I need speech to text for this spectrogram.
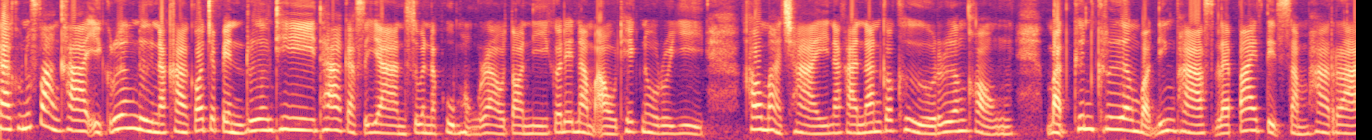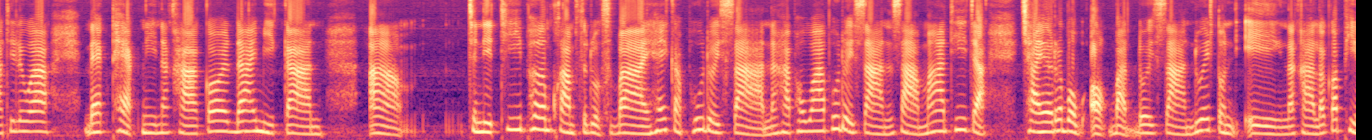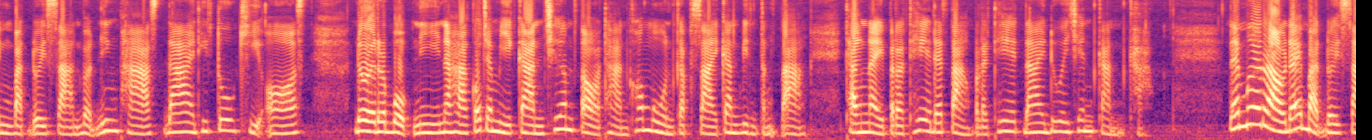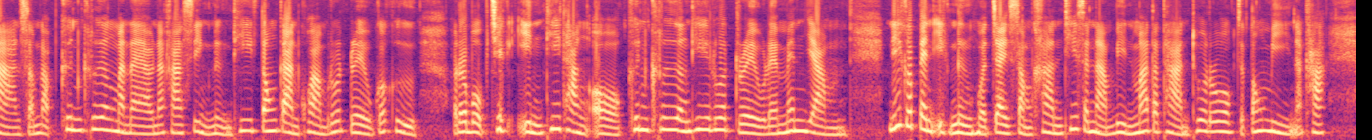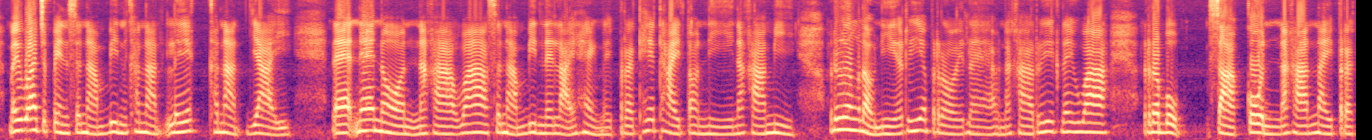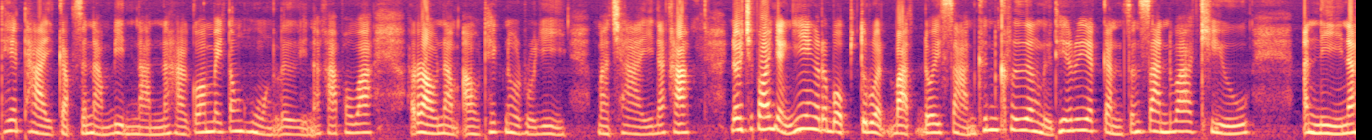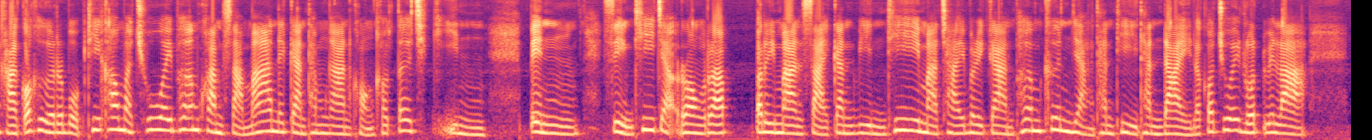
ค่ะคุณผู้ฟังค่ะอีกเรื่องหนึ่งนะคะ ก็จะเป็นเรื่องที่ท่าอากาศยานสุวรรณภูมิของเราตอนนี้ก็ได้นำเอาเทคโนโลยีเข้ามาใช้นะคะ นั่นก็คือเรื่องของบัตรขึ้นเครื่อง boarding pass และป้ายติดสัมภาระที่เรียกว่า back tag นี้นะคะ ก็ได้มีการ ชนิดที่เพิ่มความสะดวกสบายให้กับผู้โดยสารนะคะ เพราะว่าผู้โดยสารสามารถที่จะใช้ระบบออกบัตรโดยสารด้วยตนเองนะคะ แล้วก็พิมพ์บัตรโดยสาร boarding pass ได้ที่ตู้คีออสโดยระบบนี้นะคะก็จะมีการเชื่อมต่อฐานข้อมูลกับสายการบินต่างๆ ทั้งในประเทศและต่างประเทศได้ด้วยเช่นกันค่ะ และเมื่อเราได้บัตรโดยสารสำหรับขึ้นเครื่องมาแล้วนะคะ สิ่งหนึ่งที่ต้องการความรวดเร็วก็คือ ระบบเช็คอินที่ทางออกขึ้นเครื่องที่รวดเร็วและแม่นยำนี่ก็เป็นอีกหนึ่งหัวใจสำคัญที่สนามบินมาตรฐานทั่วโลกจะต้องมีนะคะ ไม่ว่าจะเป็นสนามบินขนาดเล็ก ขนาดใหญ่ และแน่นอนนะคะว่าสนามบินในหลายแห่งในประเทศไทยตอนนี้นะคะ มีเรื่องเหล่านี้เรียบร้อยแล้วนะคะ เรียกได้ว่าระบบ สากลนะคะในประเทศไทยกับสนามบินนั้นนะคะ ก็ไม่ต้องห่วงเลยนะคะ เพราะว่าเรานำเอาเทคโนโลยีมาใช้นะคะ โดยเฉพาะอย่างยิ่งระบบตรวจบัตรโดยสารขึ้นเครื่อง หรือที่เรียกกันสั้นๆ ว่า CUTE อันนี้นะคะก็คือระบบที่เข้ามาช่วยเพิ่มความสามารถในการทำงานของเคาน์เตอร์เช็คอิน เป็นสิ่งที่จะรองรับปริมาณสายการบินที่มาใช้บริการเพิ่มขึ้นอย่างทันทีทันใด แล้วก็ช่วยลดเวลา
